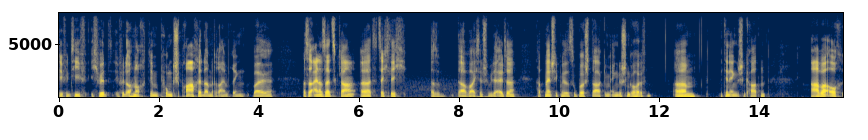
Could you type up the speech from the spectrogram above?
definitiv. Ich würde ich würd auch noch den Punkt Sprache damit reinbringen, weil, also einerseits klar, äh, tatsächlich, also da war ich dann schon wieder älter, hat Magic mir super stark im Englischen geholfen, ähm, mit den englischen Karten. Aber auch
